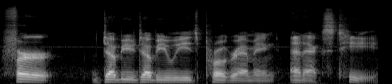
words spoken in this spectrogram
for WWE's programming NXT.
